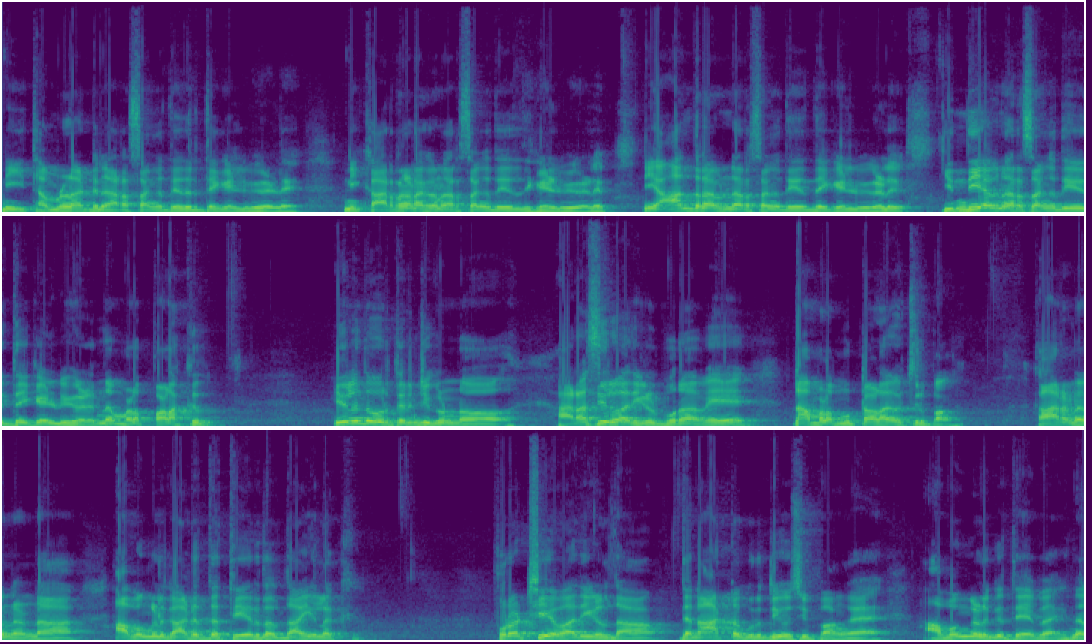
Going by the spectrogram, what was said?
நீ தமிழ்நாட்டின் அரசாங்கத்தை எதிர்த்த கேள்விகள் நீ கர்நாடகாவின் அரசாங்கத்தை எதிர்த்த கேள்விகள் நீ ஆந்திராவின் அரசாங்கத்தை எதிர்த்த கேள்விகள் இந்தியாவின் அரசாங்கத்தை எதிர்த்த கேள்விகள் நம்மளை பழக்குது. இதுலேருந்து ஒரு தெரிஞ்சுக்கணும். அரசியல்வாதிகள் பூராவே நம்மளை முட்டாளாக வச்சுருப்பாங்க. காரணம் என்னென்னா அவங்களுக்கு அடுத்த தேர்தல் தான் இலக்கு. புரட்சியவாதிகள் தான் இந்த நாட்டை குறித்து யோசிப்பாங்க. அவங்களுக்கு தேவை இந்த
